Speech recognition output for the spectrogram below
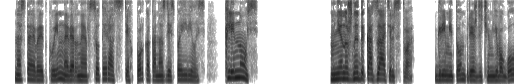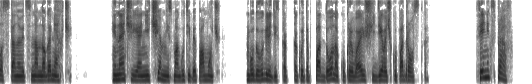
— настаивает Куин, наверное, в сотый раз с тех пор, как она здесь появилась. Клянусь!» «Мне нужны доказательства!» — гремит он, прежде чем его голос становится намного мягче. «Иначе я ничем не смогу тебе помочь. Буду выглядеть как какой-то подонок, укрывающий девочку-подростка». Феникс прав.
